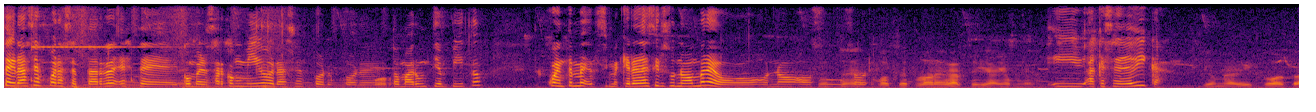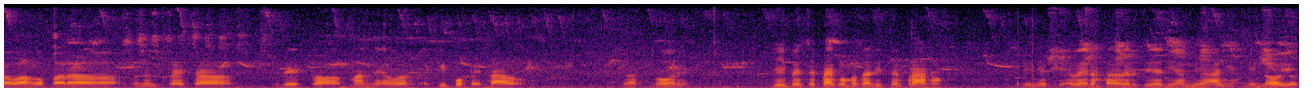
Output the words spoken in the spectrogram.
Gracias por aceptar este, conversar conmigo, gracias por, eh, tomar un tiempito. Cuénteme si me quiere decir su nombre o, no. José, Flores García, yo me... ¿Y a qué se dedica? Yo me dedico al trabajo para una empresa de manejo equipo pesado, tractores. Y a veces, pues, como salí temprano, vine aquí a ver, a ver si venía mi año, mi novio,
